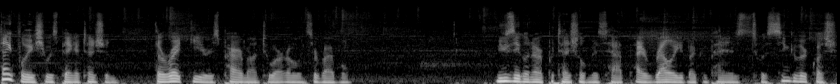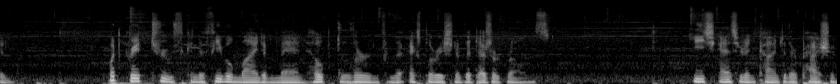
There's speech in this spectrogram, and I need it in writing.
Thankfully, she was paying attention. The right gear is paramount to our own survival. Musing on our potential mishap, I rallied my companions to a singular question. What great truth can the feeble mind of man hope to learn from the exploration of the desert realms? Each answered in kind to their passion.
